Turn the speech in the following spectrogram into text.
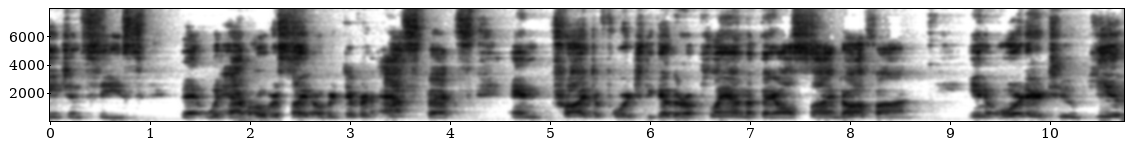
agencies that would have oversight over different aspects and tried to forge together a plan that they all signed off on in order to give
